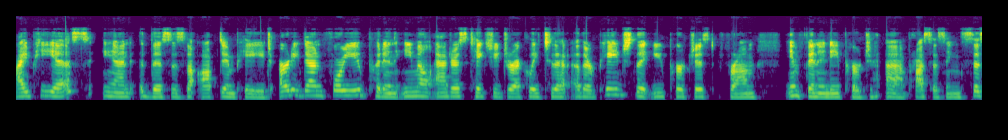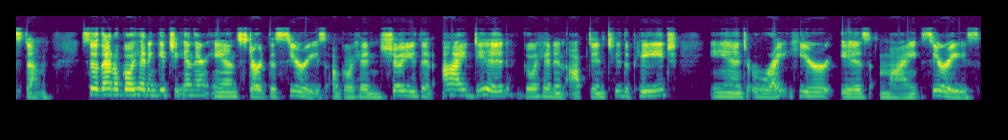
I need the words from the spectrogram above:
IPS and this is the opt-in page already done for you. Put in the email address, takes you directly to that other page that you purchased from Infinity uh, Processing System. So that'll go ahead and get you in there and start the series. I'll go ahead and show you that I did go ahead and opt into the page and right here is my series.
